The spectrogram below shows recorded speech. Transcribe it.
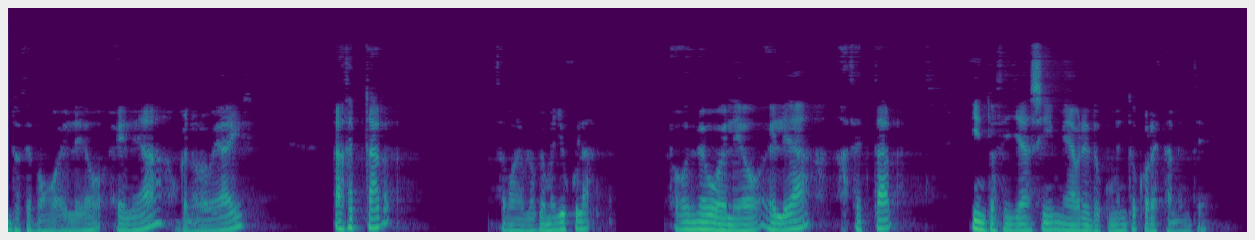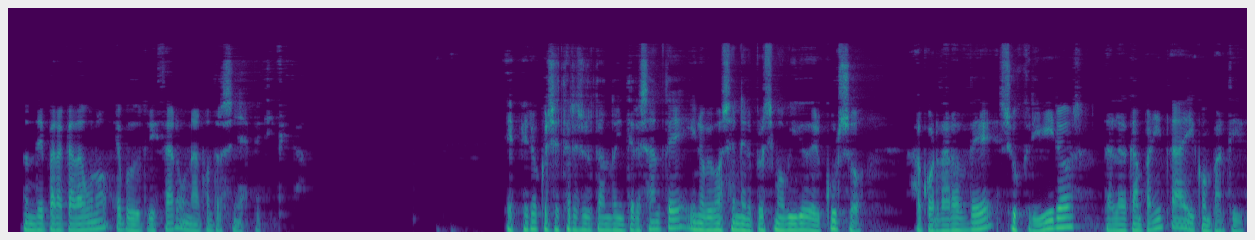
Entonces pongo LA, aunque no lo veáis. Aceptar, con el bloque mayúscula. Luego de nuevo LA, aceptar. Y entonces ya sí me abre el documento correctamente. Donde para cada uno he podido utilizar una contraseña específica. Espero que os esté resultando interesante y nos vemos en el próximo vídeo del curso. Acordaros de suscribiros, darle a la campanita y compartir.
